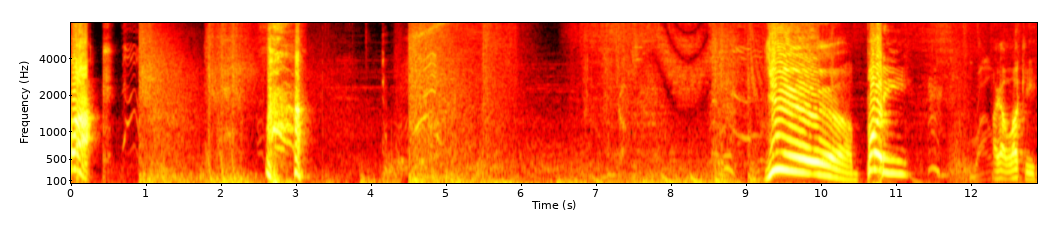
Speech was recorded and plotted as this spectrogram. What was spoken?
Fuck! yeah, buddy! I got lucky.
